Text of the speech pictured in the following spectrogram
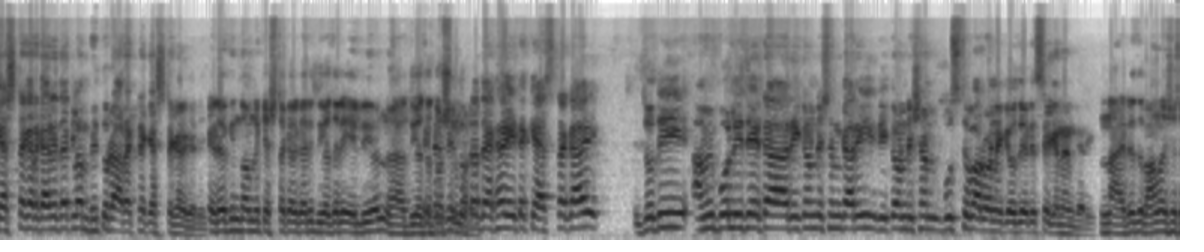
ক্যাশ টাকার গাড়ি দেখলাম ভিতরে আর একটা ক্যাশ টাকার গাড়ি। এটাও কিন্তু আমরা ক্যাশ টাকার গাড়ি দুই হাজার এলিয়ন দুই হাজার এটা দশের দেখায় এটা ক্যাশ টাকায়। যদি আমি বলি যে এটা রিকন্ডিশন গাড়ি রিকন্ডিশন বুঝতে পারবে না কেউ যে এটা সেকেন্ড হ্যান্ড গাড়ি। না এটা তো বাংলাদেশে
